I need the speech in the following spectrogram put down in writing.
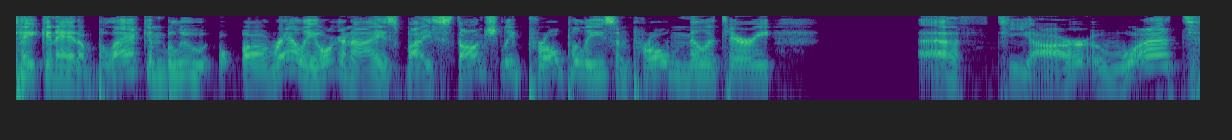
taken at a black and blue uh, rally organized by staunchly pro police and pro military FTR. What?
